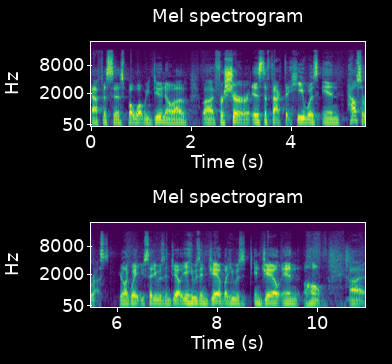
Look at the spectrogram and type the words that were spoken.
Ephesus, but what we do know of uh, for sure is the fact that he was in house arrest. You're like, wait, you said he was in jail. Yeah, he was in jail, but he was in jail in a home. Uh,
